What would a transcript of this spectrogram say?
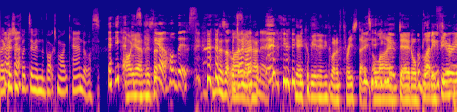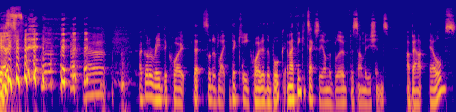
like because she puts him in the box marked candles. Oh yeah, and there's that. Here, hold this. There's that line. Don't about open it. Yeah, he could be in any one of three states: alive, dead, or bloody, furious. Uh, I got to read the quote that's sort of like the key quote of the book, and I think it's actually on the blurb for some editions about elves.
